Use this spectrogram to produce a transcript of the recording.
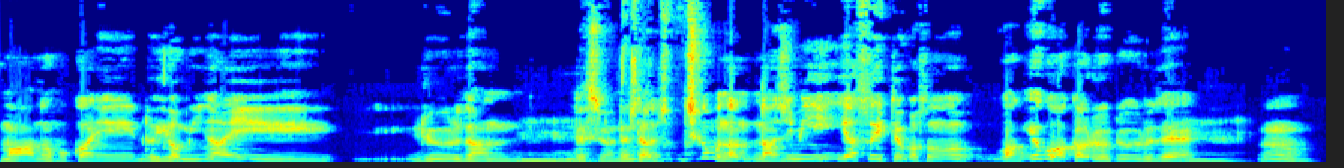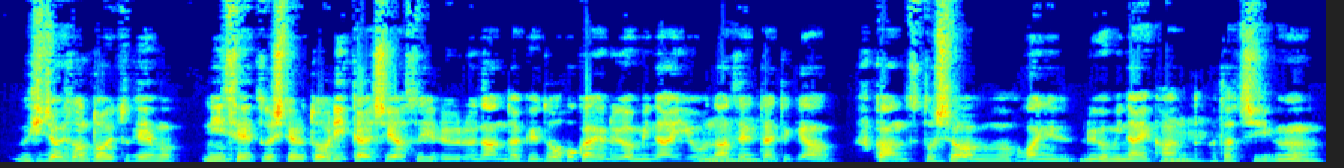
あ、あの、他に類を見ないルールなんですよね。だからしかもな、馴染みやすいというか、その、わよくわかるルールで、うんうん。非常にそのドイツゲームに精通してると理解しやすいルールなんだけど、他に類を見ないようなうん全体的な俯瞰図としては、うん他に類を見ない感うん形。うん。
